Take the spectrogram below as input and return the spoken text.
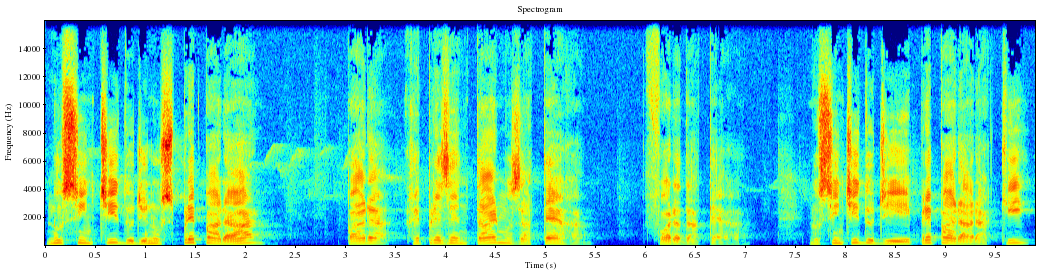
no sentido de nos preparar para representarmos a Terra fora da Terra. No sentido de preparar aqui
